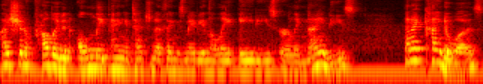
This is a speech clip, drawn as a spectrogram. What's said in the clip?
I should have probably been only paying attention to things maybe in the late 80s, early 90s. And I kind of was.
